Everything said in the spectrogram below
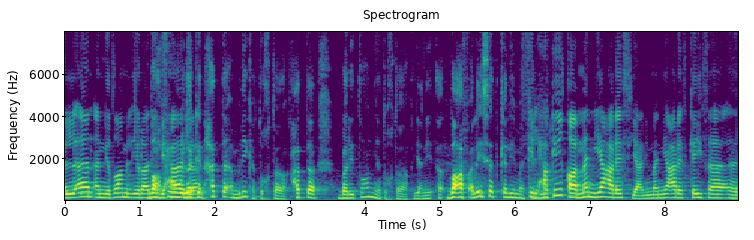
الآن النظام الإيراني بحاجة لكن حتى أمريكا تخترق حتى بريطانيا تخترق. يعني ضعف أليست كلمة في الحقيقة من يعرف يعني من يعرف كيف آه،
